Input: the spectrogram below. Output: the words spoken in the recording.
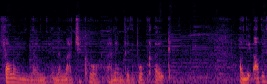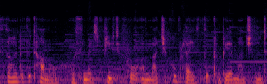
following them in a magical and invisible cloak. On the other side of the tunnel was the most beautiful and magical place that could be imagined.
